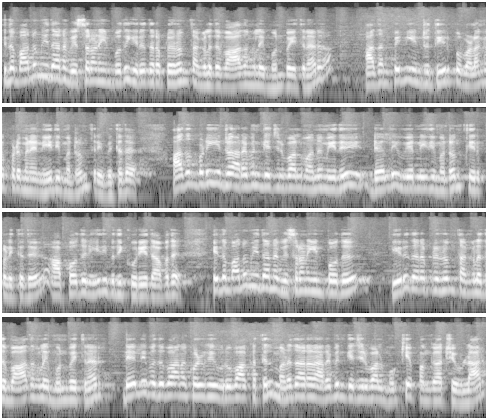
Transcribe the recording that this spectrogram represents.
இந்த மனு மீதான விசாரணையின் போது இருதரப்பினரும் தங்களது வாதங்களை முன்வைத்தனர். அதன் பின் இன்று தீர்ப்பு வழங்கப்படும் என நீதிமன்றம் தெரிவித்தது. அதன்படி இன்று அரவிந்த் கெஜ்ரிவால் மனு மீது டெல்லி உயர்நீதிமன்றம் தீர்ப்பளித்தது. அப்போது நீதிபதி கூறியதாவது இந்த மனு மீதான விசாரணையின் போது இருதரப்பினரும் தங்களது வாதங்களை முன்வைத்தனர். டெல்லி மதுபான கொள்கை உருவாக்கத்தில் மனுதாரர் அரவிந்த் கெஜ்ரிவால் முக்கிய பங்காற்றியுள்ளார்.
